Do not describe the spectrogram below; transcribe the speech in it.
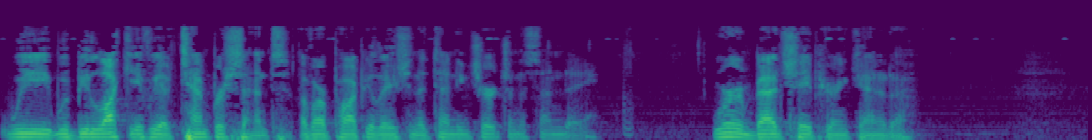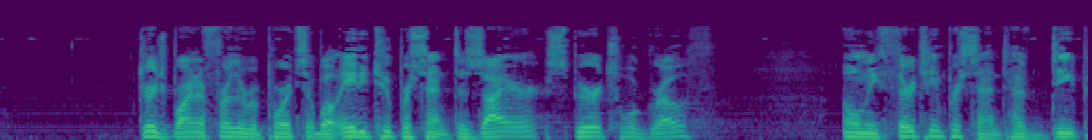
we would be lucky if we have 10% of our population attending church on a Sunday. We're in bad shape here in Canada. George Barna further reports that while 82% desire spiritual growth, only 13% have deep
